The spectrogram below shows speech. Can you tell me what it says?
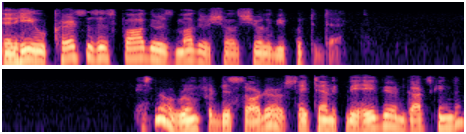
And he who curses his father or his mother shall surely be put to death. There's no room for disorder or satanic behavior in God's kingdom.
